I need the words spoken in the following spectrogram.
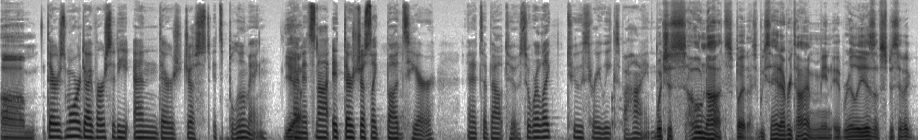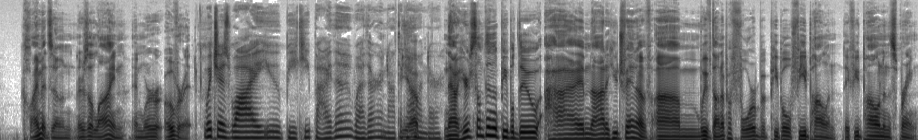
Um, There's more diversity and there's just it's blooming. Yeah. And it's not it there's just like buds here and it's about to. So we're like 2 3 weeks behind. which is so nuts. But we say it every time. I mean, it really is a specific climate zone. There's a line, and we're over it. Which is why you beekeep by the weather and not the calendar. Now, here's something that people do. I'm not a huge fan of. Um, we've done it before, but people feed pollen. They feed pollen in the spring.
